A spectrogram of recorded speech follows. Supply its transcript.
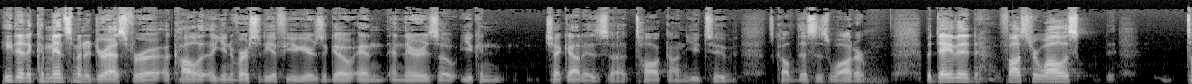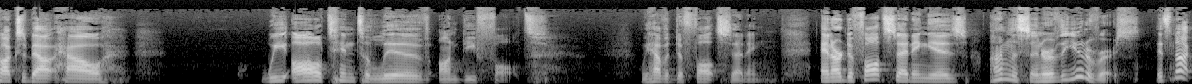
he did a commencement address for a, a, college, a university a few years ago, and and there is a you can check out his uh, talk on YouTube. It's called This Is Water. But David Foster Wallace talks about how we all tend to live on default. We have a default setting. And our default setting is I'm the center of the universe. It's not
